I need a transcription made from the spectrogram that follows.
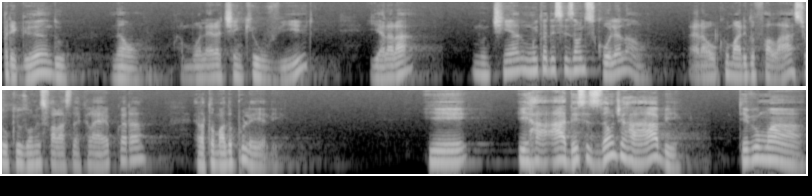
pregando. Não. A mulher tinha que ouvir e ela era, não tinha muita decisão de escolha, não. Era o que o marido falasse ou o que os homens falassem naquela época, era era tomada por lei ali. E, e a decisão de Raabe teve uma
